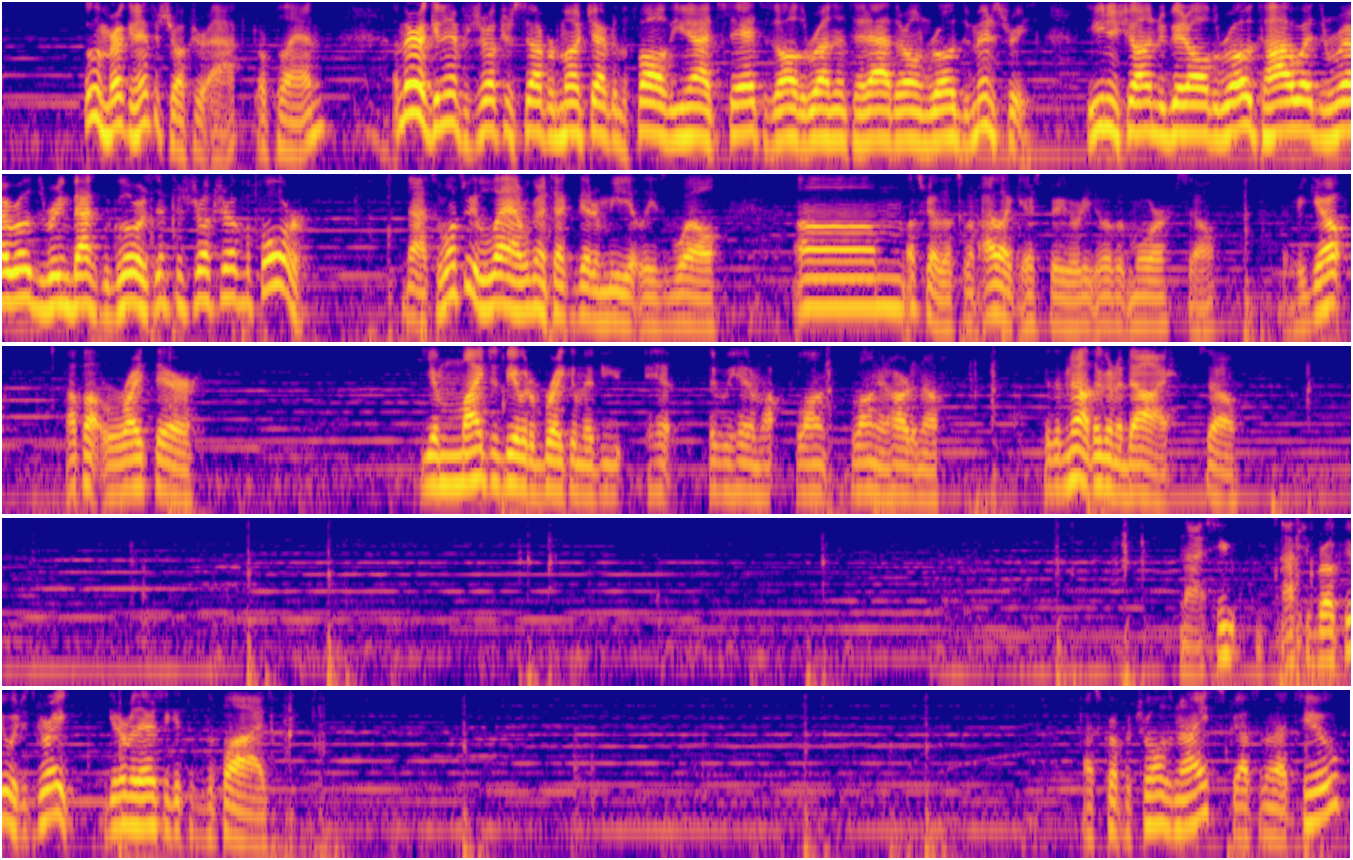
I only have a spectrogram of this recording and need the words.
Ooh, American Infrastructure Act, or Plan. American infrastructure suffered much after the fall of the United States as all the remnants had had their own roads and ministries. The Union shall integrate all the roads, highways, and railroads to bring back the glorious infrastructure of before. Nice, so once we land, we're going to attack there immediately as well. Um, let's grab this one. I like air superiority a little bit more, so there we go. How about right there? You might just be able to break them if you hit if we hit them long, long and hard enough. Because if not, they're going to die, so... Nice. You actually broke through, which is great. Get over there so you get some supplies. Escort patrol is nice. Grab some of that too.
